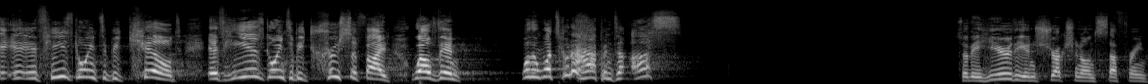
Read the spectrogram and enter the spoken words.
if he's going to be killed, if he is going to be crucified, well then, well then what's going to happen to us? So they hear the instruction on suffering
